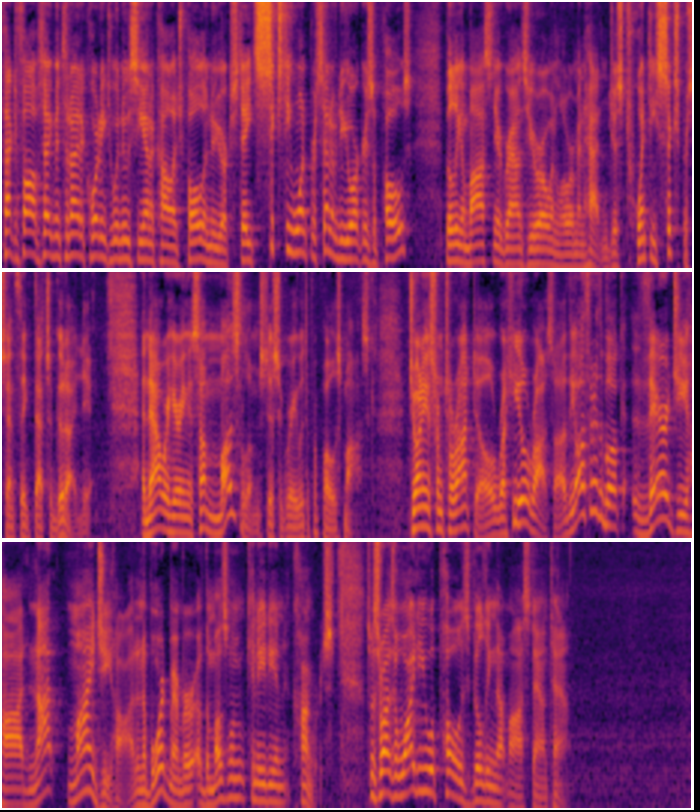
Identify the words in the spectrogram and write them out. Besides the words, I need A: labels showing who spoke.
A: Fact to follow up segment tonight. According to a new Siena College poll in New York State, 61% of New Yorkers oppose building a mosque near Ground Zero in lower Manhattan. Just 26% think that's a good idea. And now we're hearing that some Muslims disagree with the proposed mosque. Joining us from Toronto, Raheel Raza, the author of the book Their Jihad, Not My Jihad, and a board member of the Muslim Canadian Congress. So, Ms. Raza, why do you oppose building that mosque downtown?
